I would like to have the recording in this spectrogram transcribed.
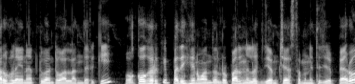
అర్హులైనటువంటి వాళ్ళందరికీ ఒక్కొక్కరికి పదిహేను వందల రూపాయలు నెలకు జమ చేస్తామని అయితే చెప్పారు.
